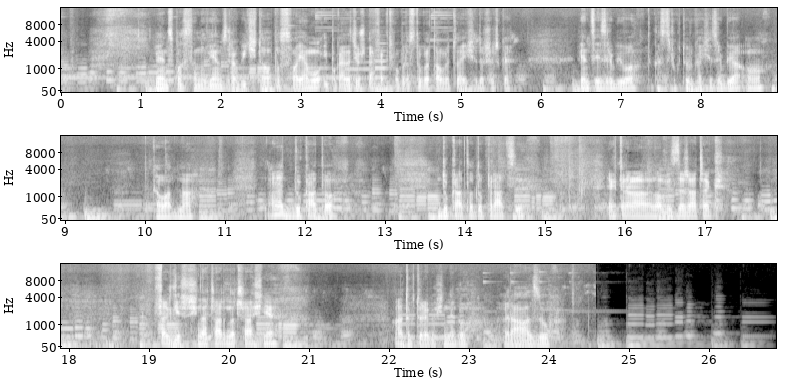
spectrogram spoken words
Więc postanowiłem zrobić to po swojemu i pokazać już efekt po prostu gotowy. Tutaj się troszeczkę więcej zrobiło. Taka strukturka się zrobiła, o. taka ładna. No ale Ducato. Ducato do pracy. Jak trala nowy zderzaczek. Felgi jeszcze się na czarno trzaśnie. Ale to któregoś innego razu.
